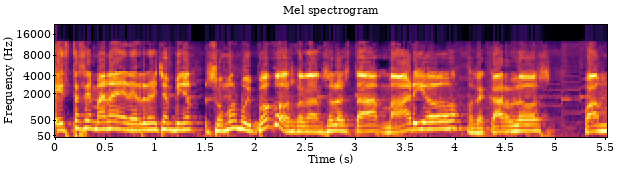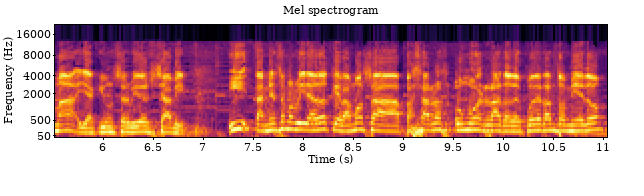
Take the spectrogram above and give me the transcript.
Esta semana en Reino Champiñón somos muy pocos, con tan solo está Mario, José Carlos, Juanma y aquí un servidor Xavi. Y también se me ha olvidado que vamos a pasarnos un buen rato después de tanto miedo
